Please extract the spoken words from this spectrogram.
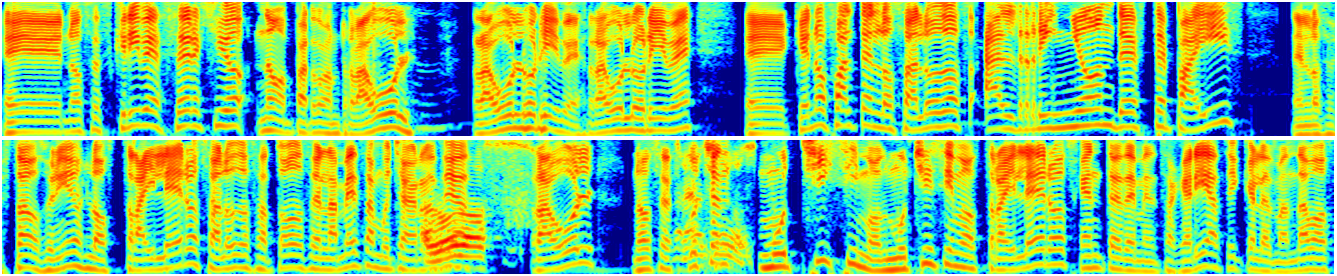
Eh, nos escribe Sergio, no, perdón, Raúl. Raúl Uribe, Raúl Uribe, eh, que no falten los saludos al riñón de este país. en los Estados Unidos, los traileros. Saludos a todos en la mesa, muchas gracias, Saludos. Raúl. Nos escuchan Gracias. muchísimos, muchísimos traileros, gente de mensajería, así que les mandamos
